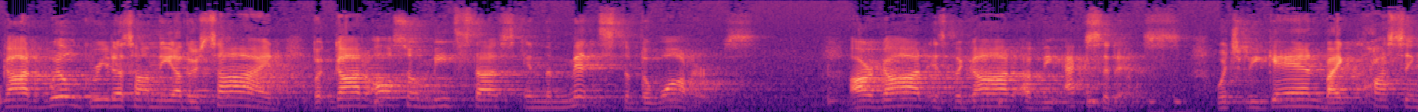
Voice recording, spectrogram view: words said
God will greet us on the other side, but God also meets us in the midst of the waters. Our God is the God of the Exodus, which began by crossing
